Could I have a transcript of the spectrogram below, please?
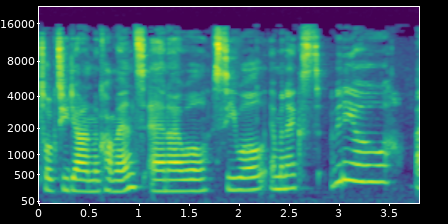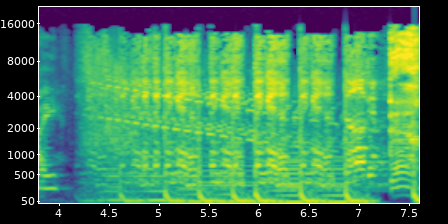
talk to you down in the comments and I will see you all in my next video. Bye. Yeah.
